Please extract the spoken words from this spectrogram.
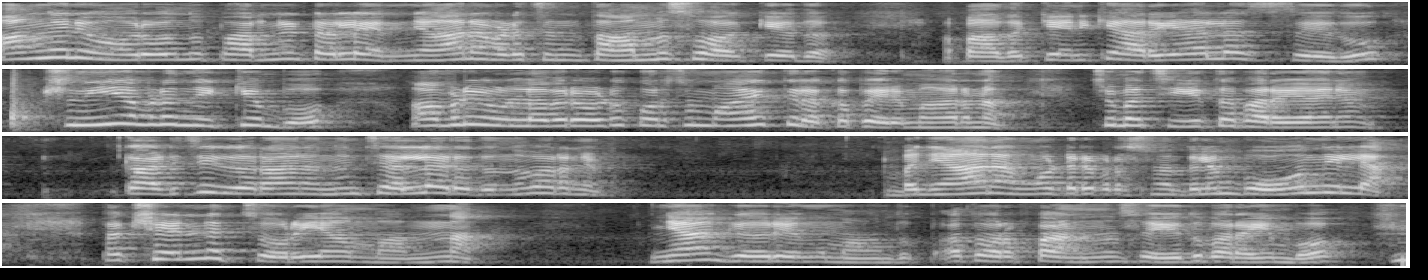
അങ്ങനെ ഓരോന്ന് പറഞ്ഞിട്ടല്ലേ ഞാൻ അവിടെ ചെന്ന് താമസമാക്കിയത്. അപ്പോൾ അതൊക്കെ എനിക്ക് അറിയാലോ ചെയ്തു പക്ഷെ നീ അവിടെ നിൽക്കുമ്പോൾ അവിടെയുള്ളവരോട് കുറച്ച് മയത്തിലൊക്കെ പെരുമാറണം. ചുമ്മാ ചീത്ത പറയാനും കടിച്ചു കീറാനൊന്നും ചെല്ലരുതെന്ന് പറഞ്ഞു. അപ്പം ഞാൻ അങ്ങോട്ടൊരു പ്രശ്നത്തിലും പോകുന്നില്ല. പക്ഷെ എന്നെ ചൊറിയാൻ വന്ന. ഞാൻ കയറി അങ്ങ് മാന്തും. അത് ഉറപ്പാണെന്ന് സേതു പറയുമ്പോൾ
